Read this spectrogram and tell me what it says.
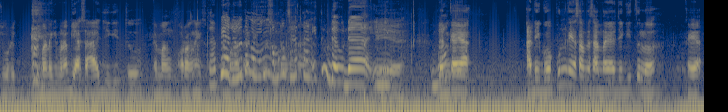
Curik gimana gimana biasa aja gitu. Emang orangnya tapi ada emang lu tuh ngomongin gue kamu kan setan itu udah udah ini iya. Dan banget. kayak adik gue pun kayak santai-santai aja gitu loh. Kayak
